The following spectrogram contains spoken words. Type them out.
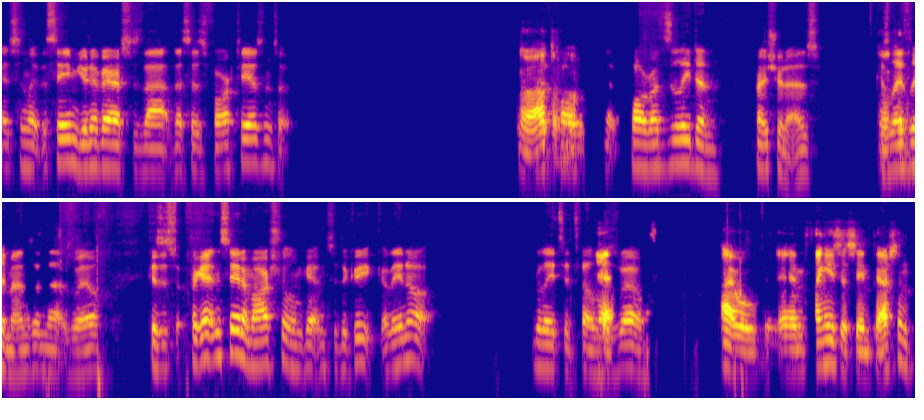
It's in like the same universe as that. This is forty, isn't it? No, I don't Paul, know. Paul Rudd's the lead in. Pretty sure it is. Because Okay. Leslie Mann's in that as well. Because it's forgetting Sarah Marshall and getting to the Greek. Are they not related films Yeah. as well? I will. Um, Thingy's the same person.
